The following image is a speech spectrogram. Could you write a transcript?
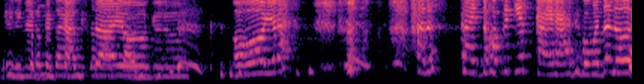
Mahilig pa naman tayo tayo, gano'n. Oo, yeah. Halos kahit nakapikit, kaya natin pumunta doon.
